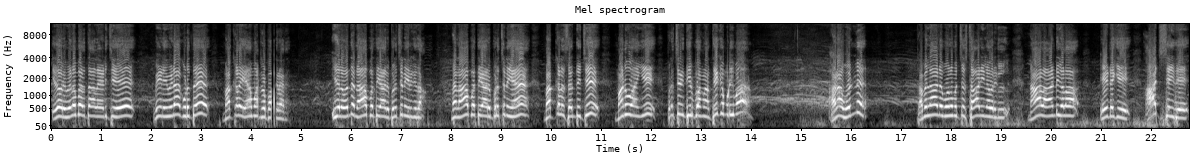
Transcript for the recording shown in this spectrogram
இதை ஒரு விளம்பரத்தால அடிச்சு வீடு வீடா கொடுத்து மக்களை ஏமாற்ற பார்க்கறாங்க இதுல வந்து நாற்பத்தி ஆறு பிரச்சனை இருக்குதான். இந்த நாற்பத்தி ஆறு பிரச்சனைய மக்களை சந்திச்சு மனு வாங்கி பிரச்சனை தீர்ப்பாங்களா? தீர்க்க முடியுமா? ஆனா ஒண்ணு தமிழ்நாடு முதலமைச்சர் ஸ்டாலின் அவர்கள் நாலு ஆண்டுகளா இன்றைக்கு ஆட்சி செய்து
